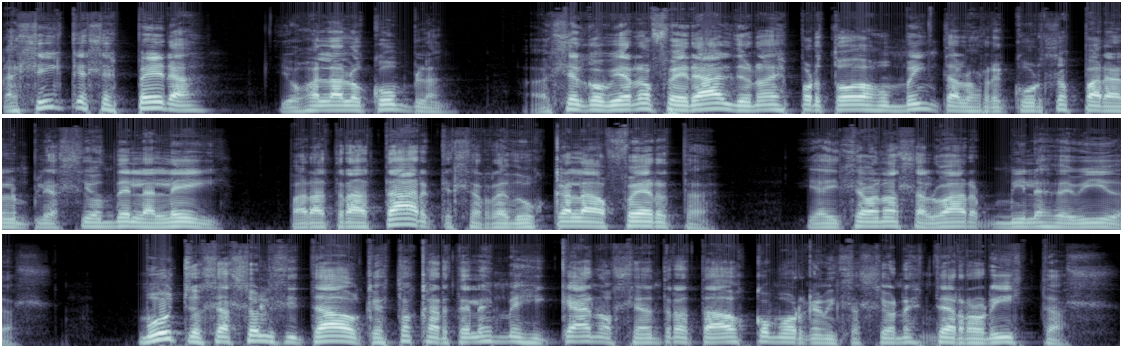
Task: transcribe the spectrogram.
Así que se espera, y ojalá lo cumplan, a ver si el gobierno federal de una vez por todas aumenta los recursos para la ampliación de la ley, para tratar que se reduzca la oferta, y ahí se van a salvar miles de vidas. Mucho se ha solicitado que estos carteles mexicanos sean tratados como organizaciones terroristas.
